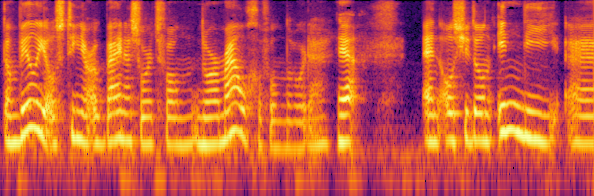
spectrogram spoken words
Dan wil je als tiener ook bijna een soort van normaal gevonden worden. Ja. En als je dan in die, uh,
